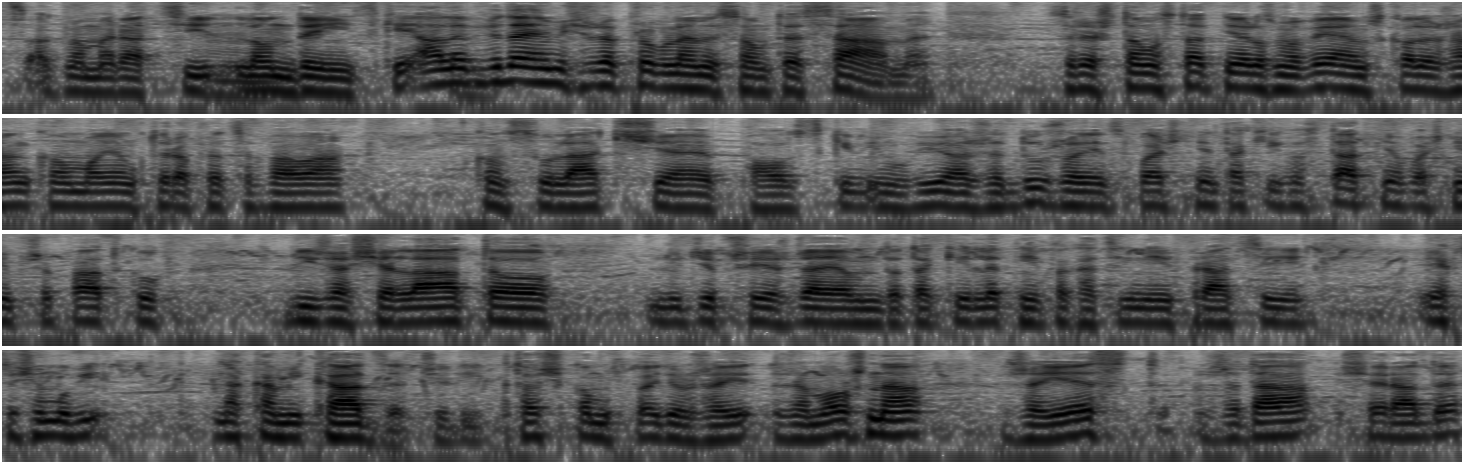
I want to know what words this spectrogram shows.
w aglomeracji Mm. londyńskiej, ale wydaje mi się, że problemy są te same. Zresztą ostatnio rozmawiałem z koleżanką moją, która pracowała w konsulacie polskim i mówiła, że dużo jest właśnie takich ostatnio właśnie przypadków. Zbliża się lato, ludzie przyjeżdżają do takiej letniej wakacyjnej pracy, jak to się mówi, na kamikadze, czyli ktoś komuś powiedział, że, że można, że jest, że da się radę,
